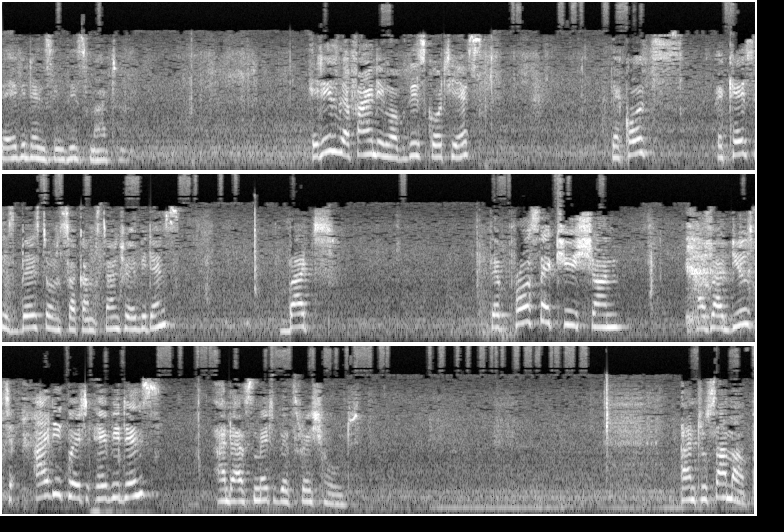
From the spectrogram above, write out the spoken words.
the evidence in this matter. It is the finding of this court, yes. The court's the case is based on circumstantial evidence, but the prosecution has adduced adequate evidence and has met the threshold. And to sum up,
